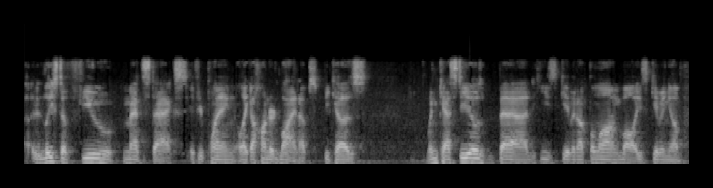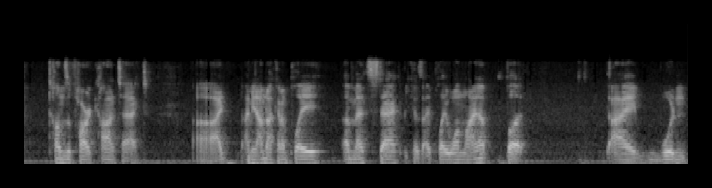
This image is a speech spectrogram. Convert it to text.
at least a few Met stacks if you're playing like 100 lineups because when Castillo's bad, he's giving up the long ball, he's giving up tons of hard contact. Uh, I, I mean, I'm not going to play a Mets stack because I play one lineup, but I wouldn't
